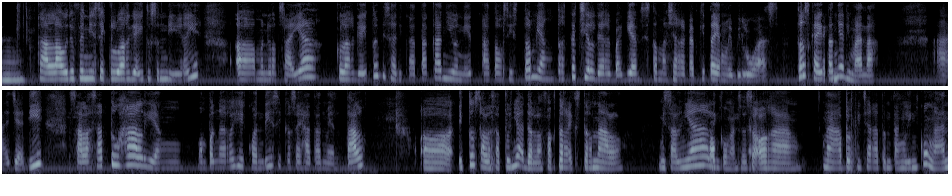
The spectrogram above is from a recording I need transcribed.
hmm. kalau definisi keluarga itu sendiri, uh, menurut saya keluarga itu bisa dikatakan unit atau sistem yang terkecil dari bagian sistem masyarakat kita yang lebih luas. Terus kaitannya di mana? Nah, jadi salah satu hal yang mempengaruhi kondisi kesehatan mental uh, itu salah satunya adalah faktor eksternal, misalnya lingkungan seseorang. Nah, berbicara tentang lingkungan,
